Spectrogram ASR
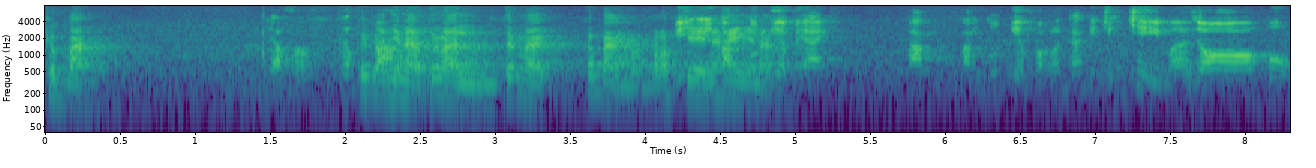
Cấp bằng. Dạ vâng cấp tức bằng. là như nào? Tức là tức là cấp bằng bằng blockchain nó hay như nào? nghiệp anh. Bằng bằng tốt nghiệp hoặc là các cái chứng chỉ mà do bộ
